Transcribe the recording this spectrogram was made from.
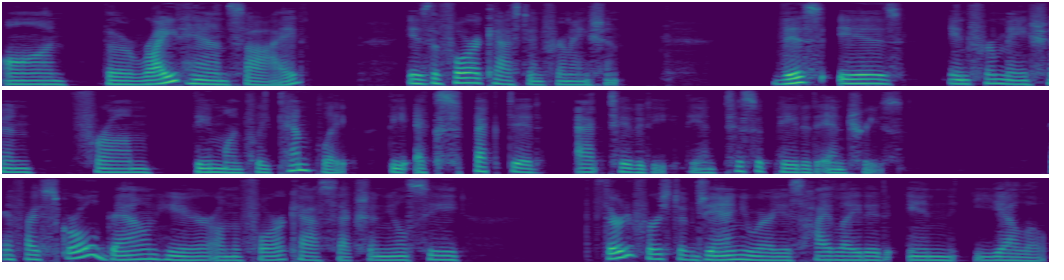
On the right hand side is the forecast information. This is information from the monthly template, the expected activity, the anticipated entries. If I scroll down here on the forecast section, you'll see the 31st of January is highlighted in yellow.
